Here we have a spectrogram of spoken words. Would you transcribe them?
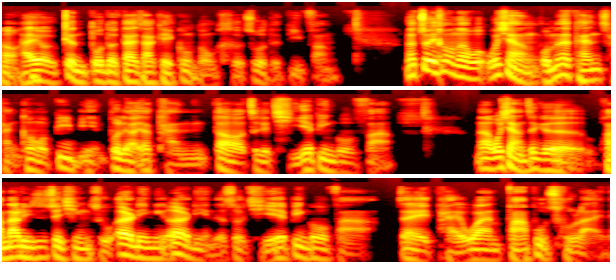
啊，还有更多的大家可以共同合作的地方。那最后呢，我我想我们在谈产控，我避免不了要谈到这个企业并购法。那我想这个黄大律师最清楚，二零零二年的时候，企业并购法在台湾发布出来，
